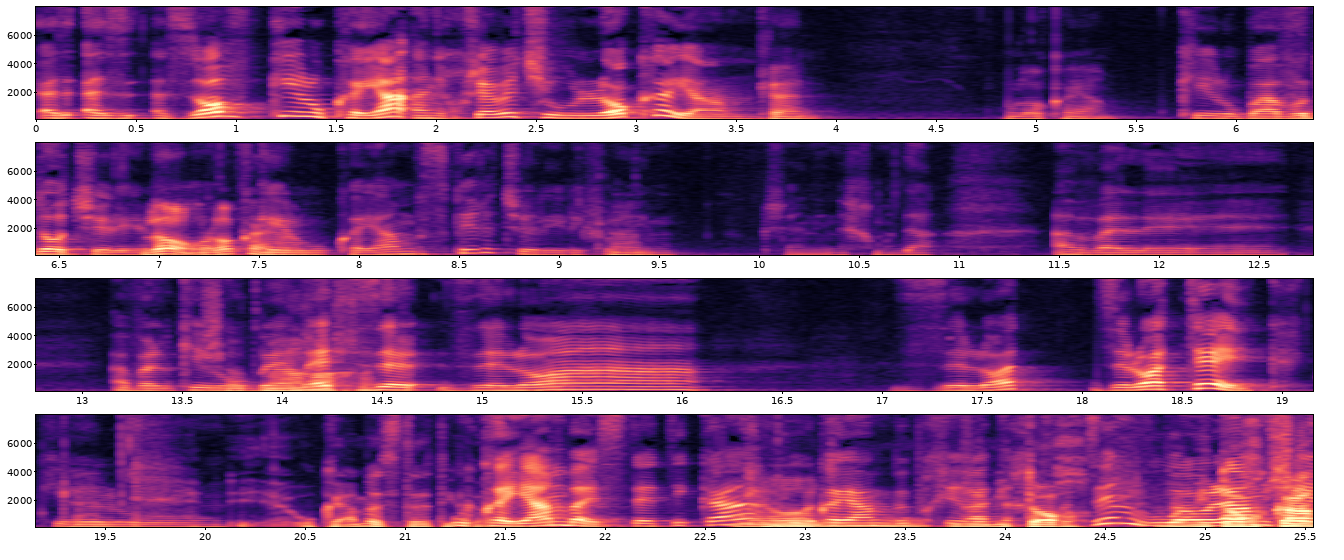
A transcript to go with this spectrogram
אז, אז עזוב כאילו קיים, אני חושבת שהוא לא קיים. כן, הוא לא קיים. כאילו בעבודות שלי. לא, לפחות. הוא לא קיים. כאילו הוא קיים בספיריט שלי לפעמים, כן. כשאני נחמדה. אבל, אה, אבל כאילו באמת זה, זה לא ה... זה לא ה... זה לא הטייק, כאילו... הוא קיים באסתטיקה. הוא קיים באסתטיקה, הוא קיים בבחירת החפצים, והוא העולם ש... ומתוך כך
